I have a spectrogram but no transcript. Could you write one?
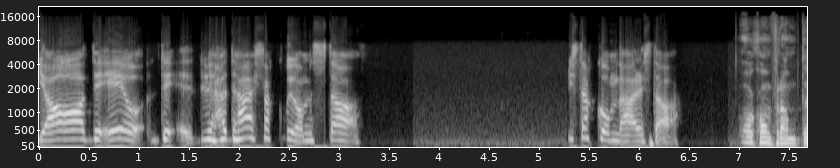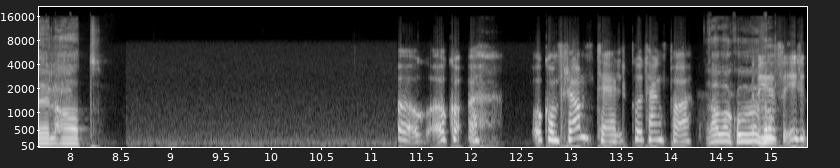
Ja, det er jo Det, det her snakker vi om i stad. Vi snakka om det her i stad. Og kom fram til at Og, og, kom- og kom fram til Hva du tenker på? Ja, hva kommer vi fram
